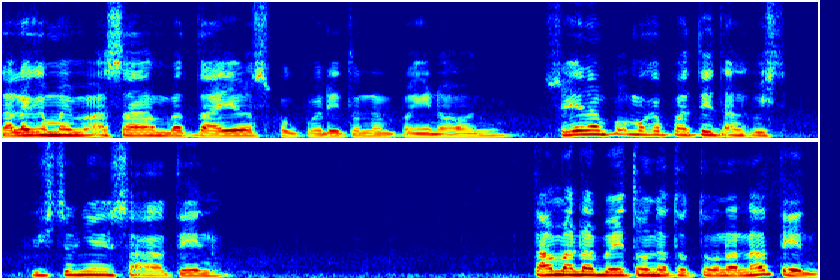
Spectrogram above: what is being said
Talaga may maasahan ba tayo sa pagparito ng Panginoon? So yan ang po mga kapatid ang quest- question niya sa atin. Tama na ba ito natutunan natin?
